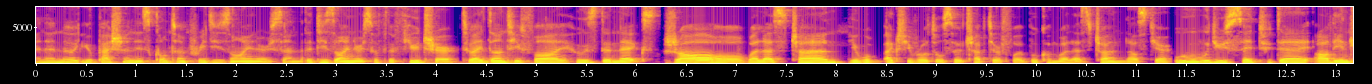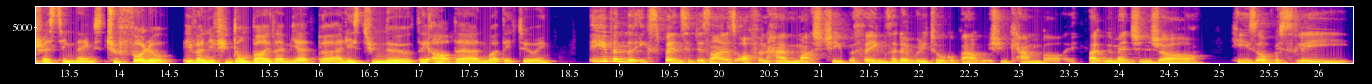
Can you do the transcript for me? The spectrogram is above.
And I know your passion is contemporary designers and the designers of the future to identify who's the next Jar or Wallace Chan. You actually wrote also a chapter for a book on Wallace Chan last year. Who would you say today are the interesting names to follow, even if you don't buy them yet, but at least to know they're there and what they're doing? Even the expensive designers often have much cheaper things they don't really talk about, which you can buy. Like we mentioned Jar, he's obviously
